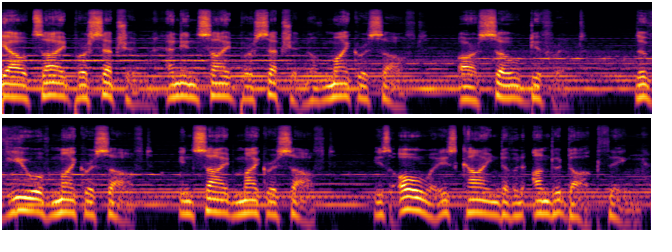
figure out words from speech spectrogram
The outside perception and inside perception of Microsoft are so different. The view of Microsoft inside Microsoft is always kind of an underdog thing.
